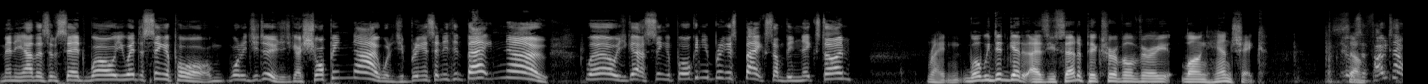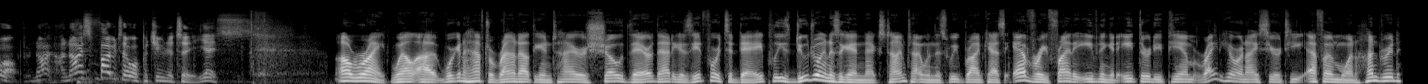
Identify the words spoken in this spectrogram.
many others have said, well, you went to Singapore. What did you do? Did you go shopping? No. Well, did you bring us anything back? No. Well, you go to Singapore. Can you bring us back something next time? Right. Well, we did get, as you said, a picture of a very long handshake. It was a photo op, a nice photo opportunity. Yes. All right. Well, uh, we're going to have to round out the entire show there. That is it for today. Please do join us again next time. Taiwan This Week broadcasts every Friday evening at 8.30 p.m. right here on ICRT FM 100.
